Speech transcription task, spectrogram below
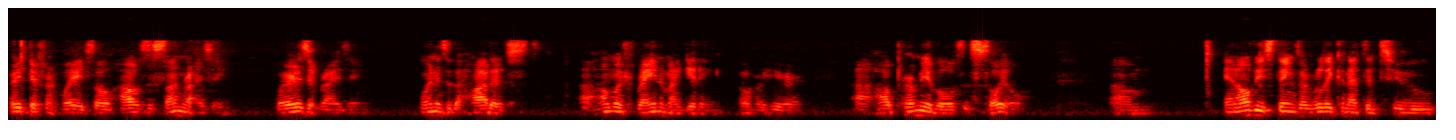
very different way. So how's the sun rising? Where is it rising? When is it the hottest? Uh, how much rain am I getting over here? Uh, how permeable is the soil? Um, and all these things are really connected to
